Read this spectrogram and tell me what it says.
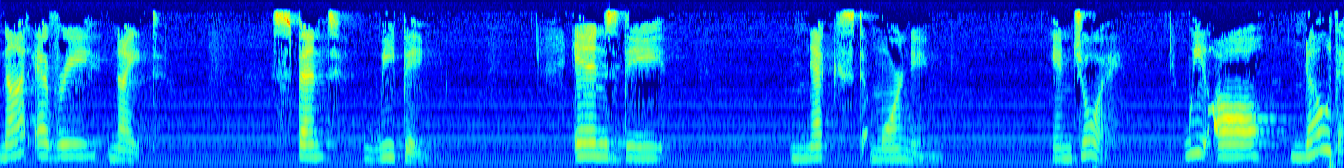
Not every night spent weeping ends the next morning in joy. We all know that.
